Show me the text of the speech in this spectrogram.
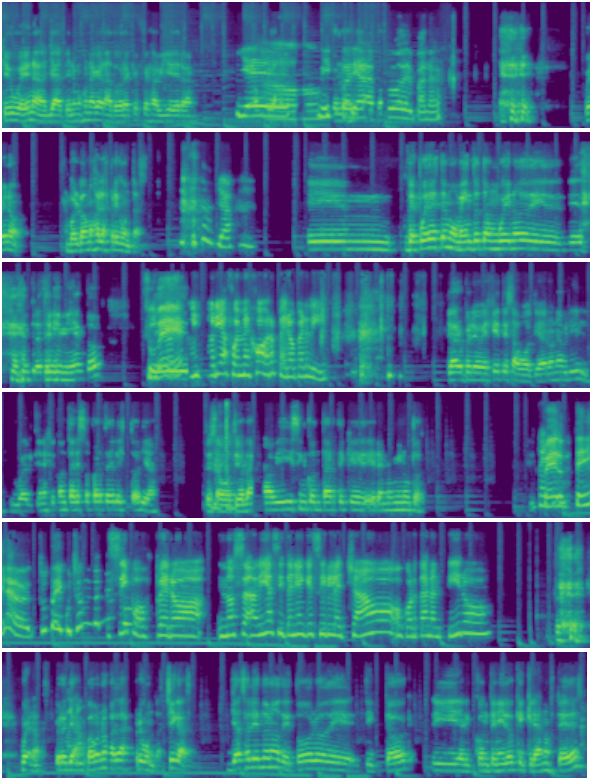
qué buena, ya tenemos una ganadora que fue Javiera. Yeah. Oh. Mi historia estuvo de pana. Bueno, volvamos a las preguntas. Ya. Em, después de este momento tan bueno de, de- de entretenimiento, Sudé. Mi historia fue mejor, pero perdí. claro, pero es que te sabotearon, Abril. Igual tienes que contar esa parte de la historia. Te saboteó la Javi sin contarte que era en un minuto. Pero tenía. ¿Tú estás escuchando? Sí, pues, pero no sabía si tenía que decirle chao o cortar al tiro. Bueno, pero ya, vámonos a las preguntas. Chicas, ya saliéndonos de todo lo de TikTok y el contenido que crean ustedes,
